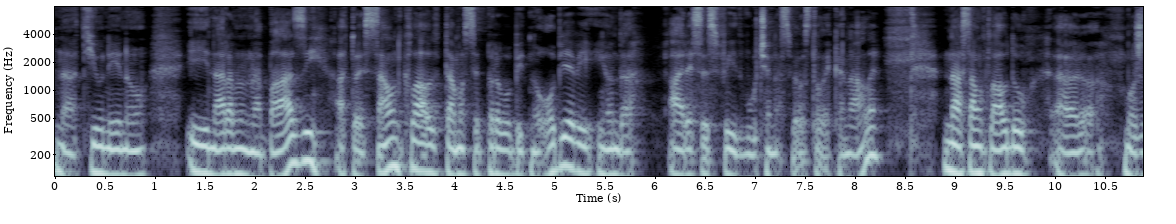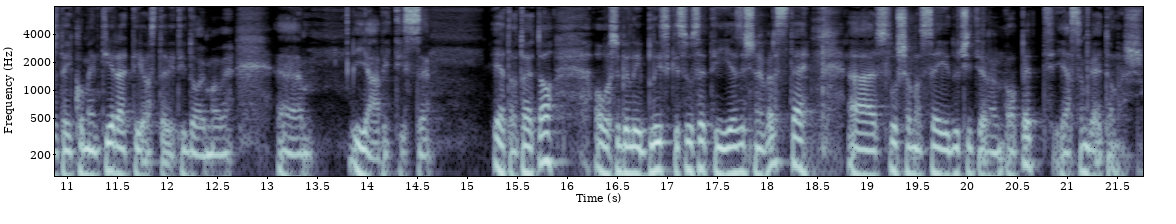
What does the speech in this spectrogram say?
na TuneInu i naravno na bazi, a to je SoundCloud, tamo se prvo bitno objavi i onda RSS feed vuče na sve ostale kanale. Na SoundCloudu uh, možete i komentirati, ostaviti dojmove um, i javiti se. Eto, to je to. Ovo su bili bliski susreti jezične vrste. Slušamo se idući tjedan opet. Ja sam Gaj Tomaš.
